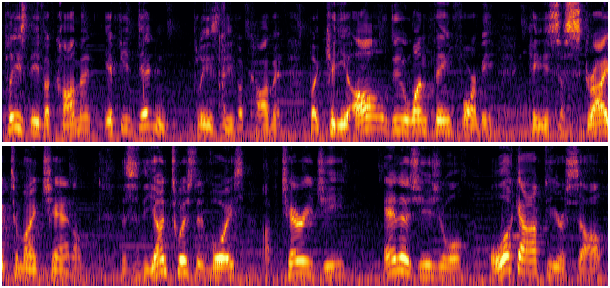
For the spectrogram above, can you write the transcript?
please leave a comment. If you didn't, please leave a comment. But can you all do one thing for me? Can you subscribe to my channel? This is the untwisted voice of Terry G. And as usual, look after yourself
